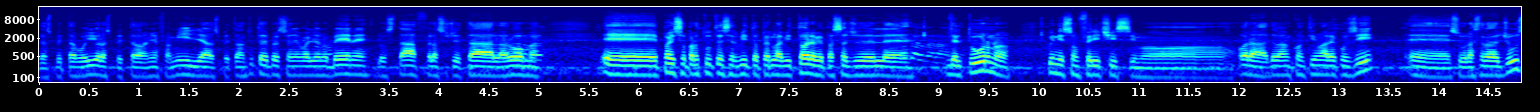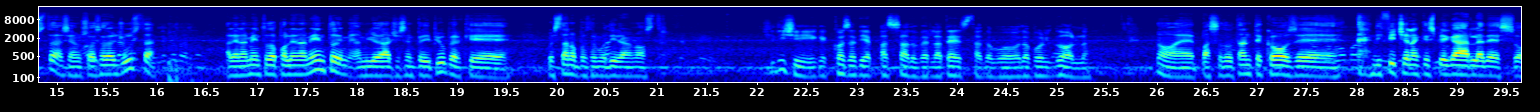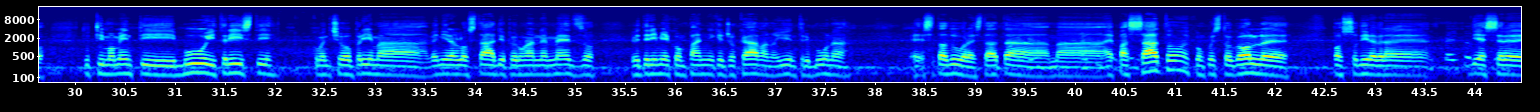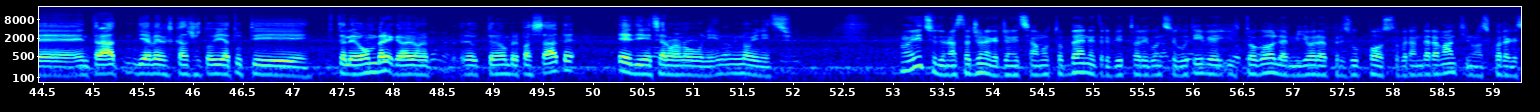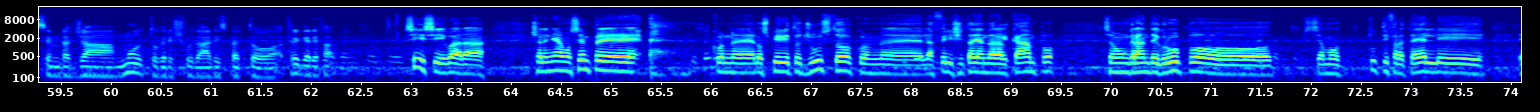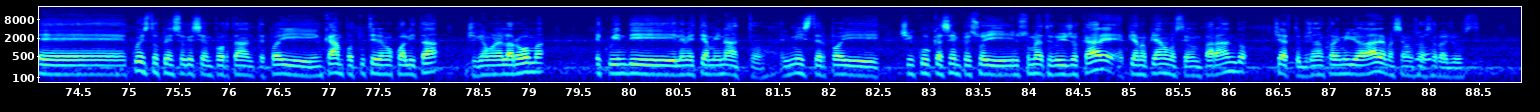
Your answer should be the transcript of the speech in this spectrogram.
lo aspettavo io, lo aspettavo la mia famiglia, lo aspettavano tutte le persone che vogliono bene, lo staff, la società, la Roma e poi soprattutto è servito per la vittoria, per il passaggio del, del turno, quindi sono felicissimo. Ora dobbiamo continuare così, eh, sulla strada giusta, siamo sulla strada giusta, allenamento dopo allenamento e a migliorarci sempre di più perché quest'anno potremmo dire la nostra. Ci dici che cosa ti è passato per la testa dopo, dopo il gol? No, è passato tante cose, difficile anche spiegarle adesso, tutti i momenti bui, tristi, come dicevo prima, venire allo stadio per un anno e mezzo e vedere i miei compagni che giocavano, io in tribuna, è stata dura, è stata, ma è passato e con questo gol posso dire di, entrato, di aver scacciato via tutti, tutte le ombre, che avevano tutte le ombre passate e di iniziare un nuovo, un nuovo inizio. Un inizio di una stagione che già iniziava molto bene, tre vittorie consecutive, il tuo gol è il migliore presupposto per andare avanti in una squadra che sembra già molto cresciuta rispetto a tre gare fa. Sì, sì, guarda, ci alleniamo sempre con eh, lo spirito giusto, con eh, la felicità di andare al campo, siamo un grande gruppo, siamo tutti fratelli e questo penso che sia importante. Poi in campo tutti abbiamo qualità, giochiamo nella Roma e quindi le mettiamo in atto. Il mister poi ci inculca sempre il suo, il suo metodo di giocare e piano piano lo stiamo imparando. Certo bisogna ancora migliorare ma siamo sulla strada giusta.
